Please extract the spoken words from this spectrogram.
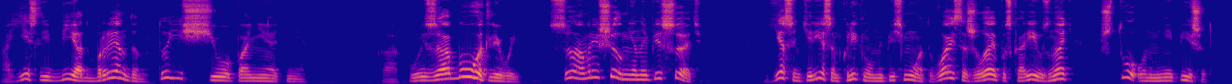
А если Би от Брэндон, то еще понятнее. Какой заботливый! Сам решил мне написать. Я с интересом кликнул на письмо от Вайса, желая поскорее узнать, что он мне пишет.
